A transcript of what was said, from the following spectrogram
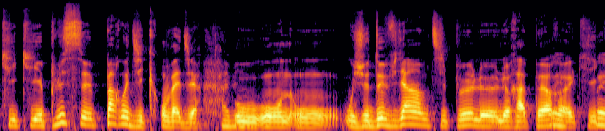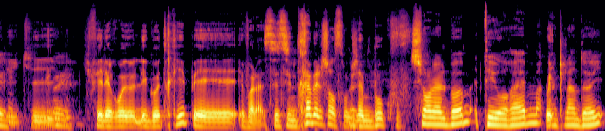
qui, qui, est plus parodique, on va dire. Où, où, je deviens un petit peu le, rappeur qui, qui, qui, fait les, les go trips. Et, et voilà, c'est une très belle chanson que j'aime beaucoup. Sur l'album, Théorème, un clin d'œil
